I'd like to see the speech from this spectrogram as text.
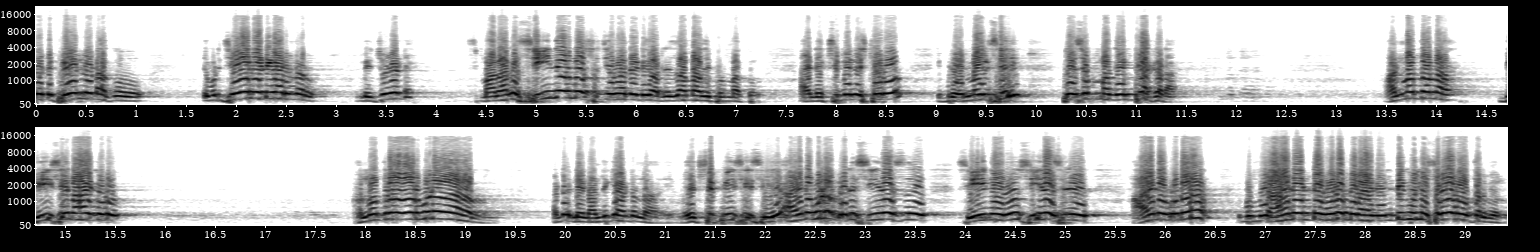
కొన్ని పేర్లు నాకు ఇప్పుడు జీవన్ రెడ్డి గారు ఉన్నారు. మీరు చూడండి. మా దాంట్లో సీనియర్ మోస్ట్ జీవన్ రెడ్డి గారు నిజామాబాద్ ఇప్పుడు మాకు. ఆయన ఎక్స్ మినిస్టరు ఇప్పుడు ఎమ్మెల్సీ ప్లస్ ఇప్పుడు మాకు ఎంపీ అక్కడ. హనుమంతన్న బీసీ నాయకుడు. హనుమంతరావు గారు కూడా అంటే నేను అందుకే అంటున్నా ఎక్స్పీసీసీ ఆయన కూడా వెరీ సీరియస్ సీనియర్ సీరియస్ ఆయన కూడా ఇప్పుడు మీరు ఆయన అంటే కూడా మీరు ఆయన ఇంటికి వెళ్ళి ఇష్టమే అవుతారు మీరు.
